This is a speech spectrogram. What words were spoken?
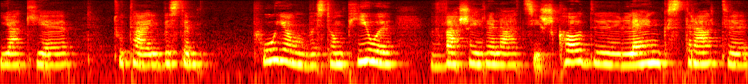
jakie tutaj występują, wystąpiły w Waszej relacji. Szkody, lęk, straty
